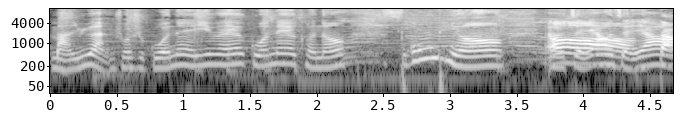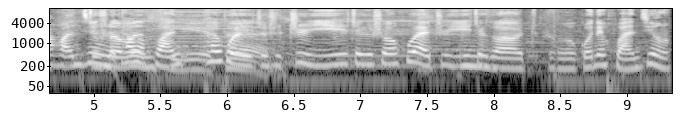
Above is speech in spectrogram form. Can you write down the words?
埋怨，说是国内因为国内可能不公平，呃，怎样怎样，大环境的问就是他会环题，他会就是质疑这个社会，质疑这个整个国内环境，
